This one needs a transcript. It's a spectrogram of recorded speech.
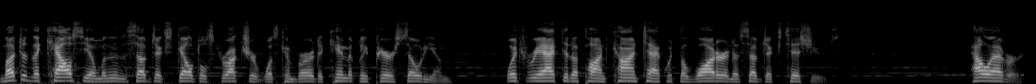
much of the calcium within the subject's skeletal structure was converted to chemically pure sodium, which reacted upon contact with the water in the subject's tissues. However,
